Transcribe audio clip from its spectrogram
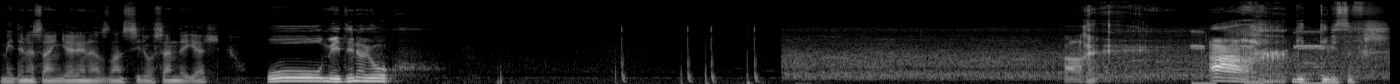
Medine sen gel en azından. Silva sen de gel. Oo Medine yok. Ah. Ah gitti bir sıfır.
